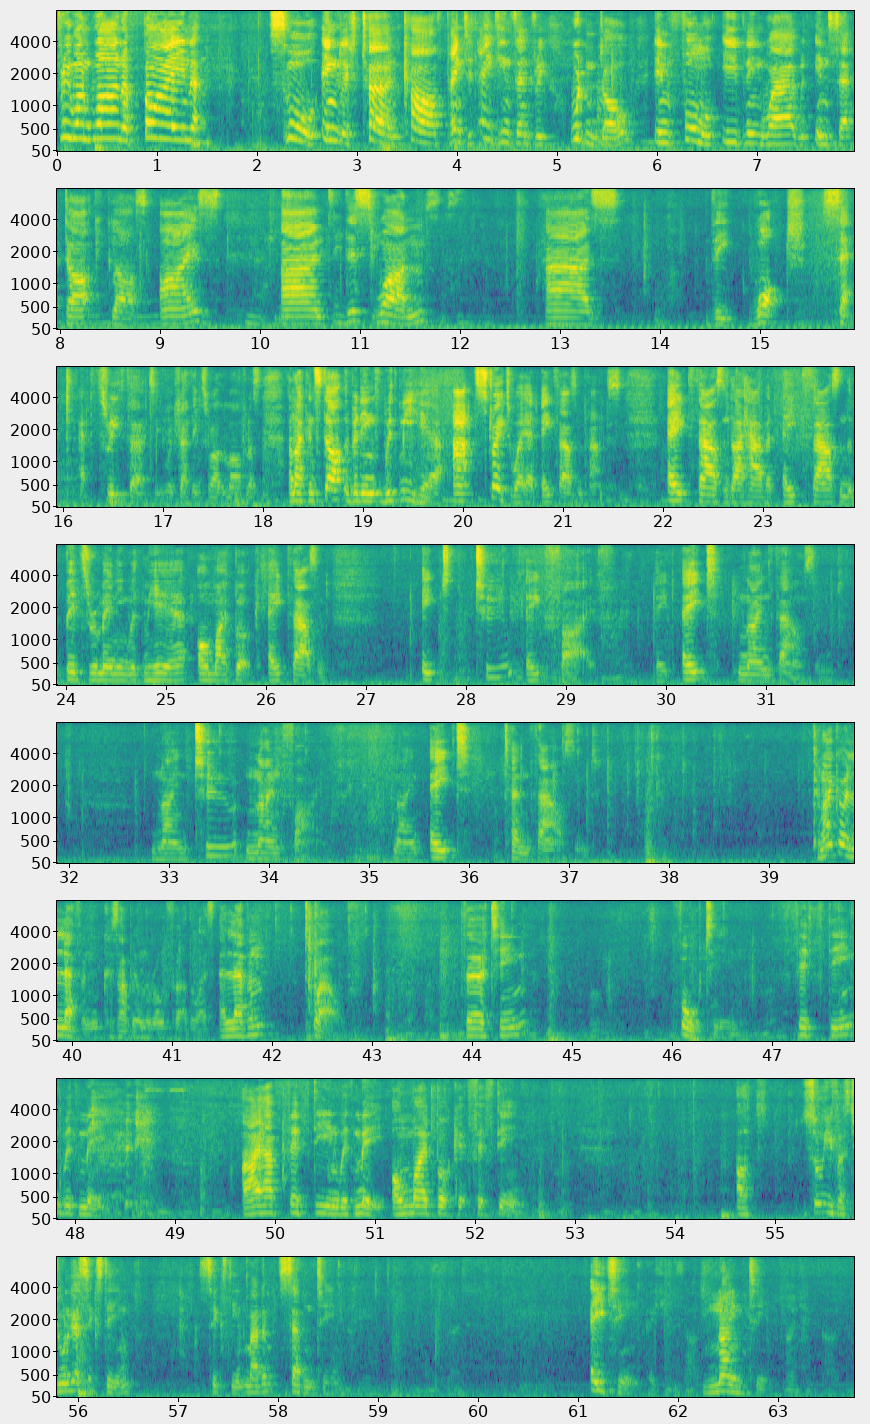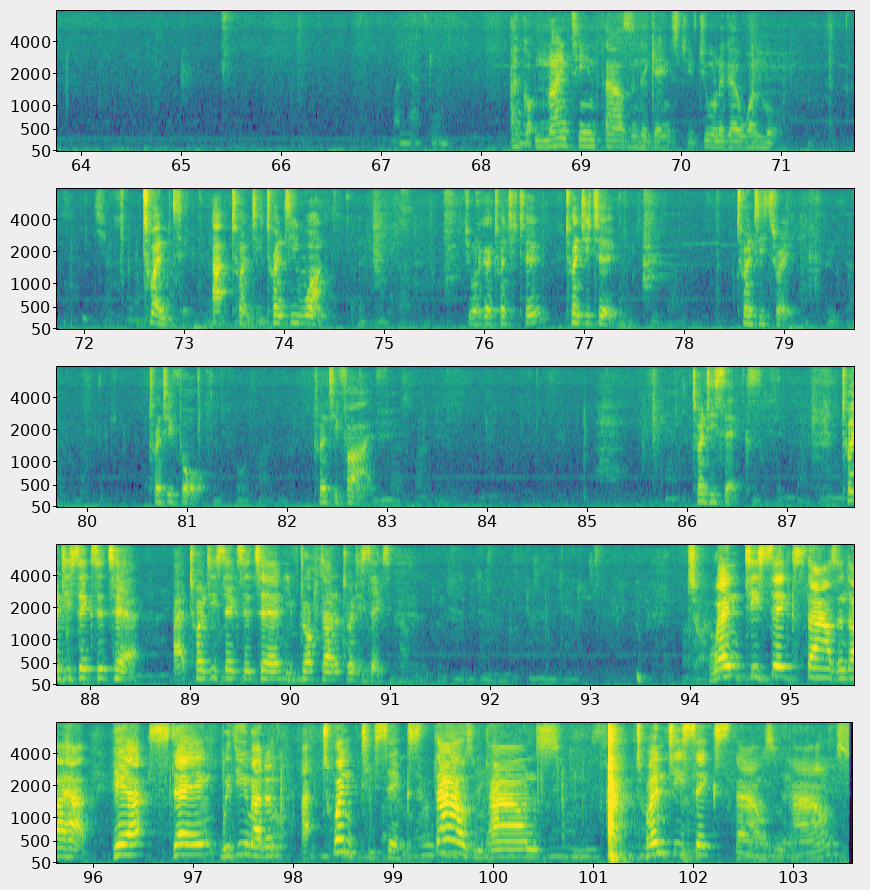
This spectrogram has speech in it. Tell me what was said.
311, a fine, small English turn, carved, painted 18th century wooden doll in formal evening wear with inset dark glass eyes. And this one has the watch set at 3.30, which I think is rather marvellous. And I can start the bidding with me here at straight away at £8,000. 8,000 I have at 8,000. The bids remaining with me here on my book, 8,000. 8285. 88 9000. 9295. 98 10000. Can I go 11? Because I'll be on the wrong foot otherwise. 11 12. 13 14. 15 with me. I have 15 with me on my book at 15. I'll sort you first. Do you want to go 16? 16. Madam, 17. 18. 19. What are you asking? I've got 19,000 against you. Do you want to go one more? 20. At 20. 21. Do you want to go 22? 22. 23. 24. 25. 26. 26, it's here. At 26, it's here. You've dropped out at 26. 26,000 I have. Here, staying with you, madam, at £26,000. £26,000.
